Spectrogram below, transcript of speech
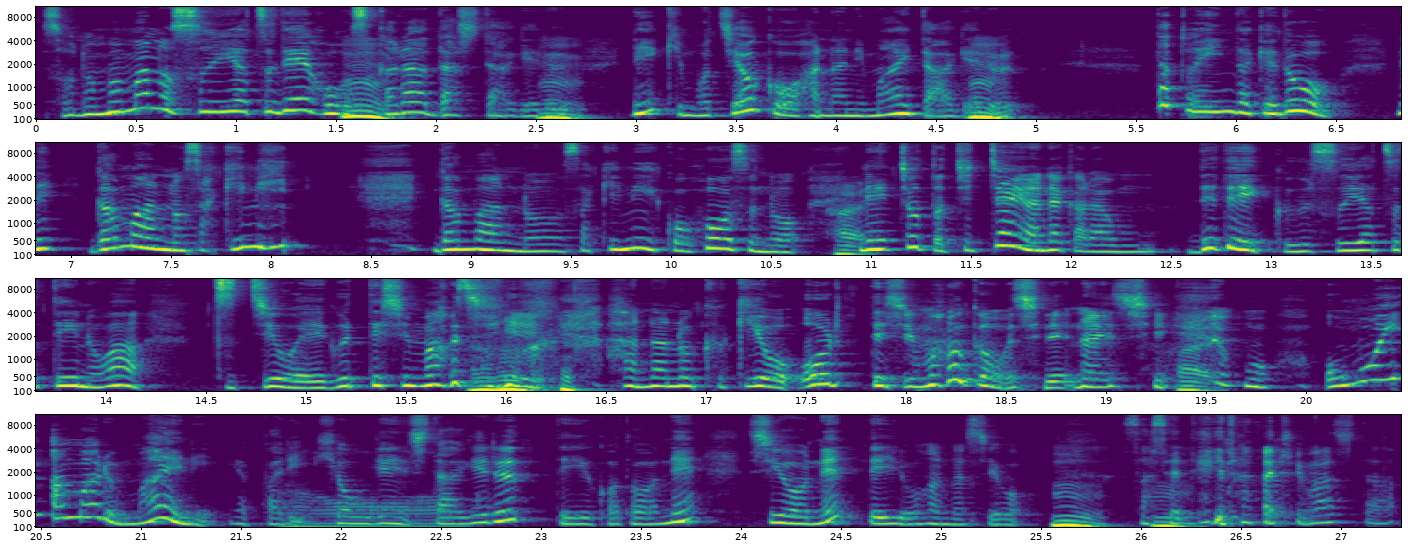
そのままの水圧でホースから出してあげる。うんね、気持ちよくお花に撒いてあげる。うんだといいんだけど、ね、我慢の先に我慢の先に、こう、ホースのはい。ね、ちょっとちっちゃい穴から出ていく水圧っていうのは、土をえぐってしまうし、花の茎を折ってしまうかもしれないし、はい。もう思い余る前にやっぱり表現してあげるっていうことをね、しようねっていうお話をうん。させうんていただきました。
